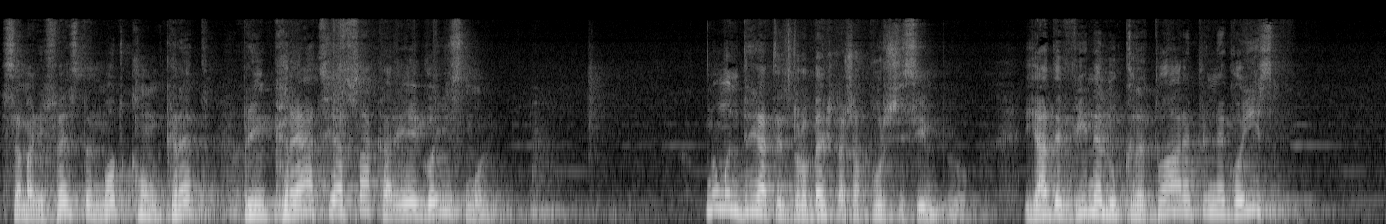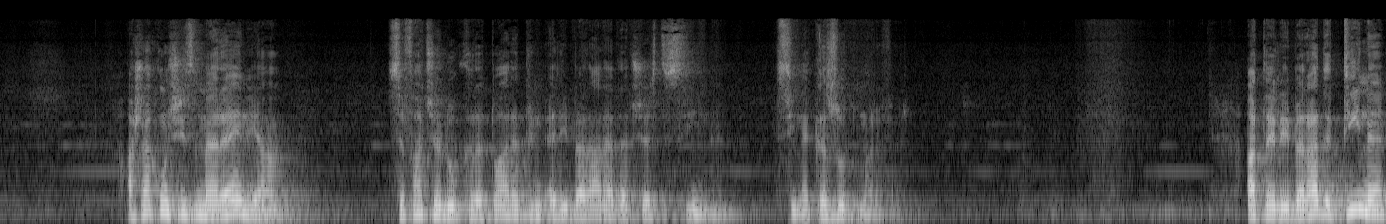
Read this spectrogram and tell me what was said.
se manifestă în mod concret prin creația sa, care e egoismul. Nu mândria te zdrobește așa pur și simplu. Ea devine lucrătoare prin egoism. Așa cum și zmerenia se face lucrătoare prin eliberarea de acest sine. Sine căzut, mă refer. A te elibera de tine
